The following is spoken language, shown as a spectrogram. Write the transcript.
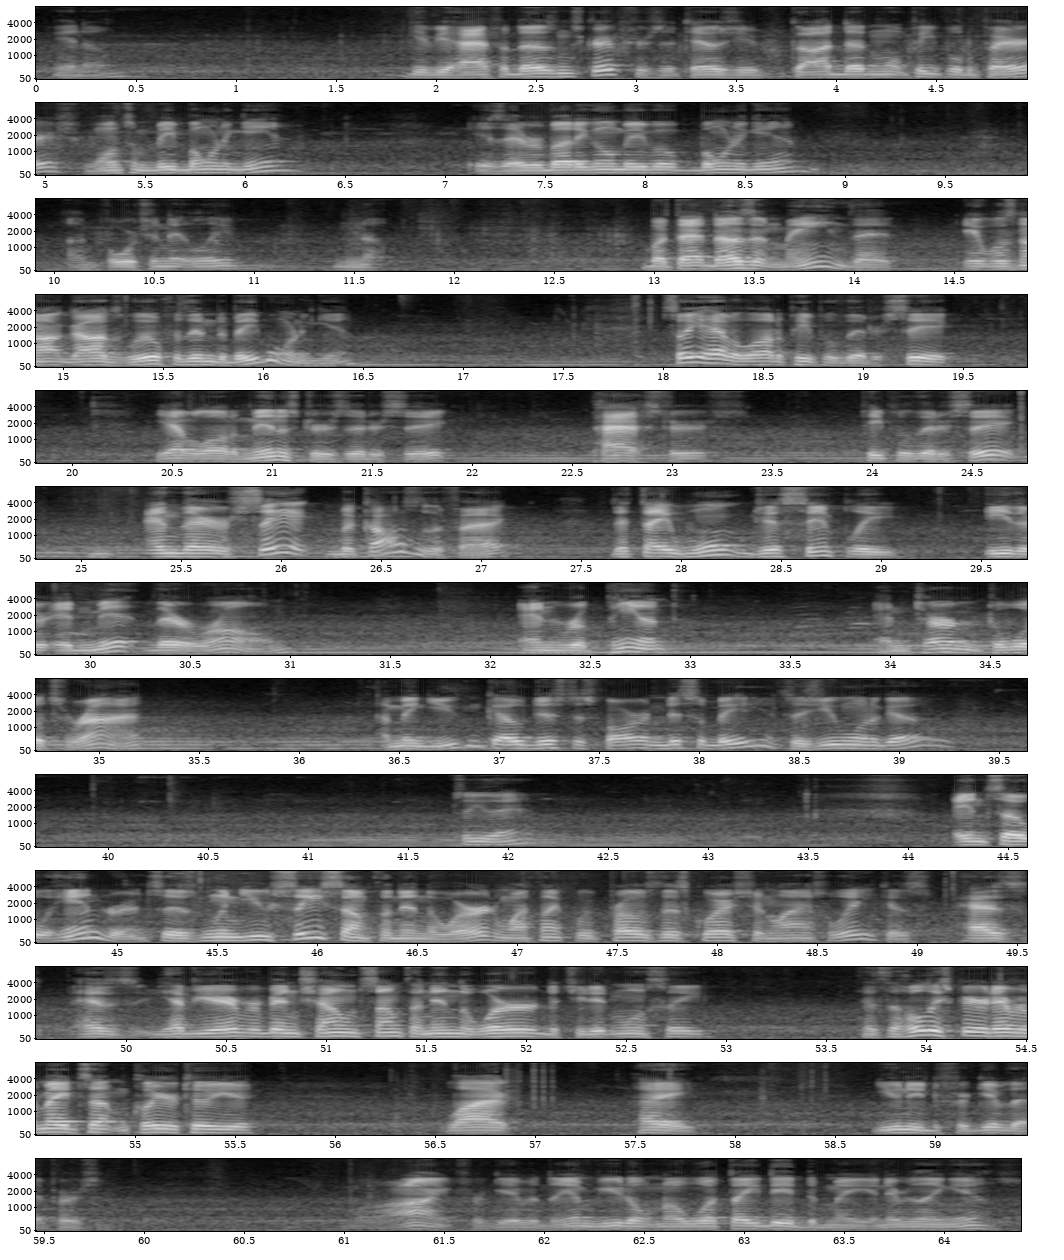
You know? Give you half a dozen scriptures that tells you God doesn't want people to perish, wants them to be born again. Is everybody going to be born again? Unfortunately, no. But that doesn't mean that it was not God's will for them to be born again. So you have a lot of people that are sick. You have a lot of ministers that are sick, pastors, people that are sick. And they're sick because of the fact that they won't just simply either admit they're wrong and repent and turn to what's right. I mean, you can go just as far in disobedience as you want to go. See that? and so hindrance is when you see something in the word and i think we posed this question last week is has has have you ever been shown something in the word that you didn't want to see has the holy spirit ever made something clear to you like hey you need to forgive that person well i ain't forgiving them you don't know what they did to me and everything else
